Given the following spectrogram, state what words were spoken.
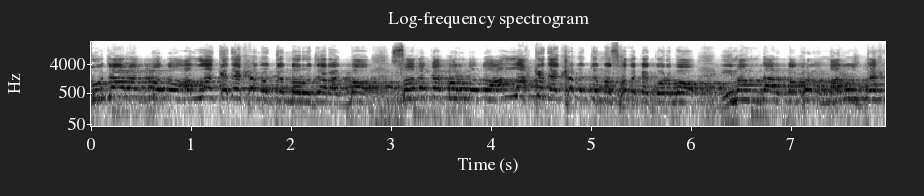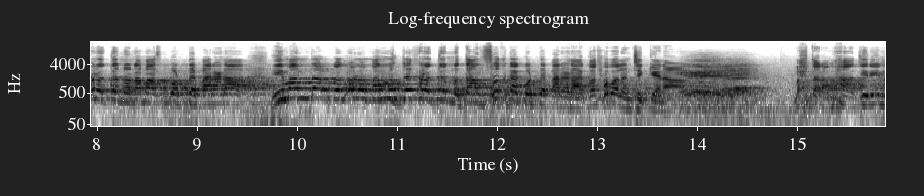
রোজা রাখব তো আল্লাহকে দেখানোর জন্য রোজা রাখব। সদকা করব তো আল্লাহকে দেখানোর জন্য সদকা করব। ইমানদার কখনো মানুষ দেখানোর জন্য নামাজ পড়তে পারে না। ইমানদার কখনো মানুষ দেখানোর জন্য দান সদকা করতে পারে না। কথা বলেন ঠিক কিনা? মাহতারাম হাজিরিন।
